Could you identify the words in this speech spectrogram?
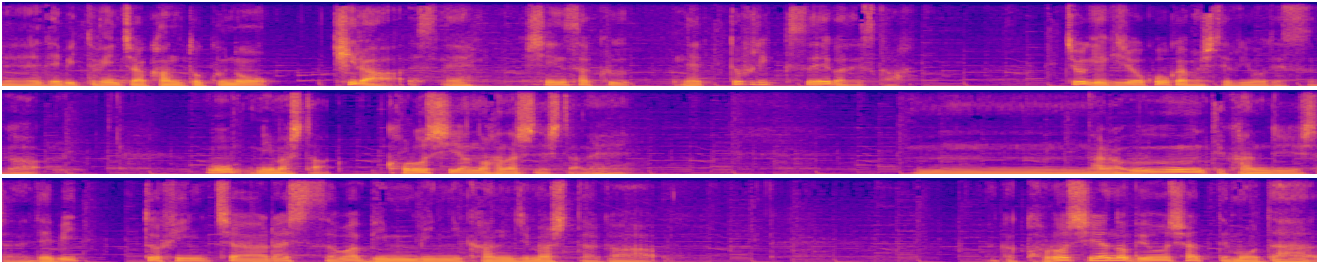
えー、デビッド・フィンチャー監督の「キラー」ですね。新作ネットフリックス映画ですか。一応劇場公開もしてるようですがを見ました。殺し屋の話でしたね。うーんなんかうーんって感じでしたね。デビット・フィンチャーらしさはビンビンに感じましたがなんか殺し屋の描写ってもうだ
